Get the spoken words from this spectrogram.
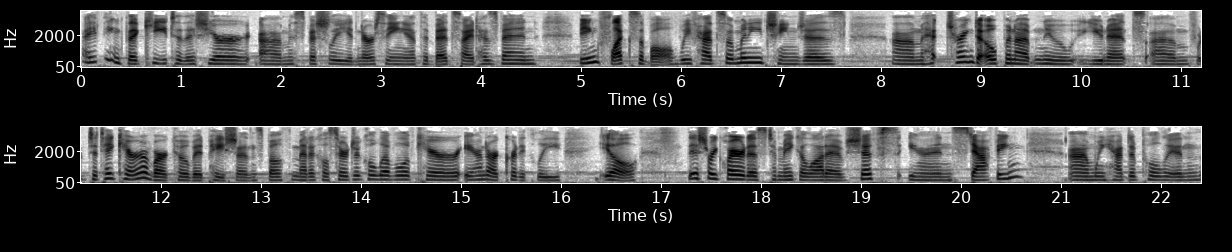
I think the key to this year, um, especially in nursing at the bedside, has been being flexible. We've had so many changes, um, trying to open up new units um, for, to take care of our COVID patients, both medical surgical level of care and our critically ill. This required us to make a lot of shifts in staffing. Um, we had to pull in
